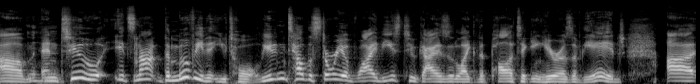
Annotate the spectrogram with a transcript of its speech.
um, and two, it's not the movie that you told. You didn't tell the story of why these two guys are like the politicking heroes of the age. Uh,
